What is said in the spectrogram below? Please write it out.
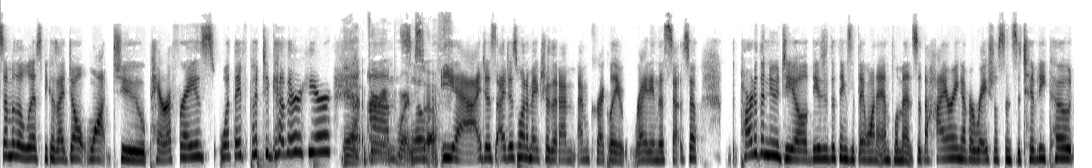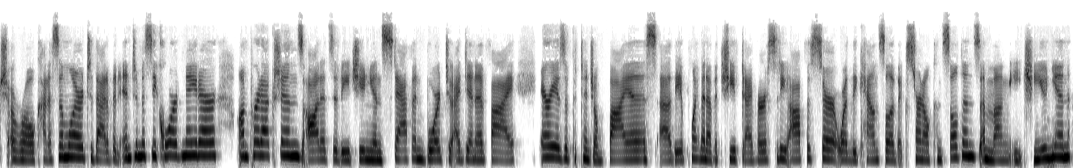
some of the list because I don't want to paraphrase what they've put together here. Yeah, very um, important so, stuff. Yeah, I just I just want to make sure that I'm I'm correctly writing this down. So part of the New Deal, these are the things that they want to implement. So the hiring of a racial sensitivity coach, a role kind of similar to that of an intimacy coordinator on productions, audits of each union's staff and board to identify areas of potential bias, uh, the appointment of a chief diversity officer or the Council of External Consultants among each union,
